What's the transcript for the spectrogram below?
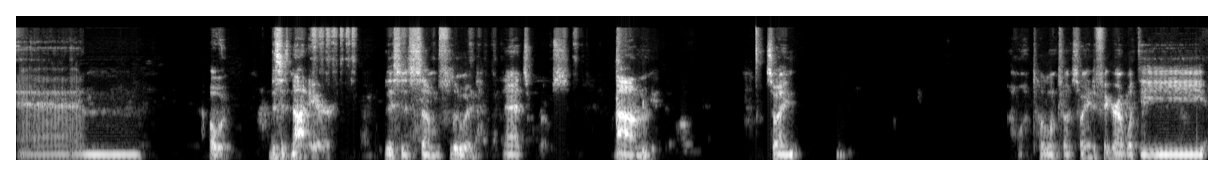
n? Oh this is not air. This is some fluid. That's gross. Um so i I want total so i need to figure out what the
